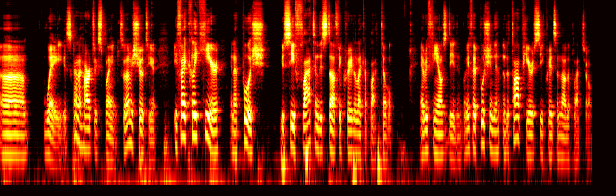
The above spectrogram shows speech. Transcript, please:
uh, way. It's kind of hard to explain. So let me show it to you. If I click here and I push, you see flatten this stuff, it created like a plateau. Everything else didn't. But if I push in the, in the top here, see creates another plateau.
